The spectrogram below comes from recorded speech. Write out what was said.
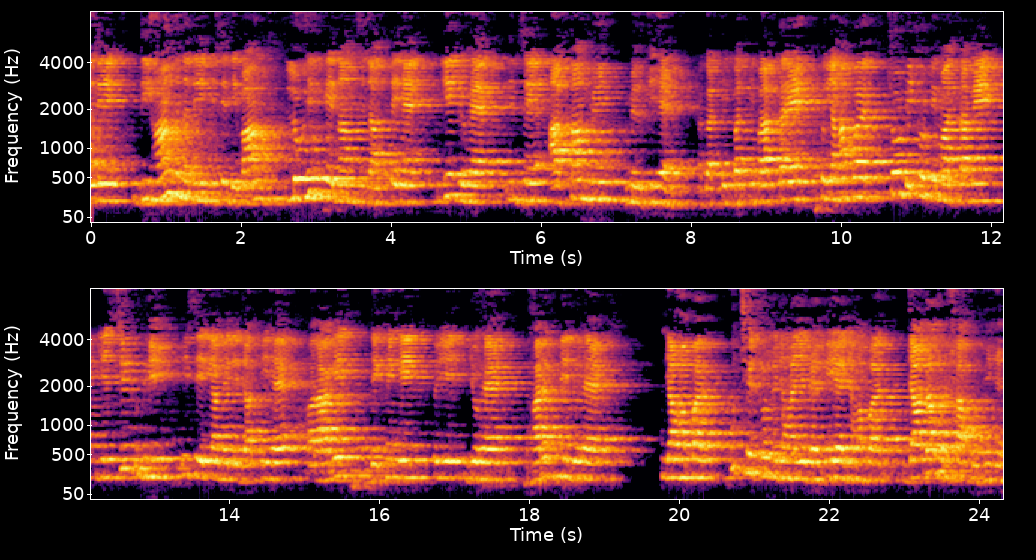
पर दिहांग नदी जिसे दिबांग लोहित के नाम से जानते हैं, ये जो है इनसे आसाम में मिलती है। अगर तिब्बत की बात करें तो यहाँ पर छोटी छोटी मात्रा में ये सिल्क भी इस एरिया में ले जाती है। और आगे देखेंगे तो ये जो है भारत में जो है, यहाँ पर कुछ क्षेत्रों में जहाँ ये बहती है, जहाँ पर ज़्यादा वर्षा होती है।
